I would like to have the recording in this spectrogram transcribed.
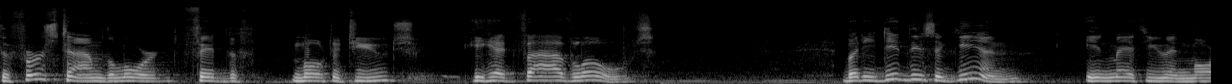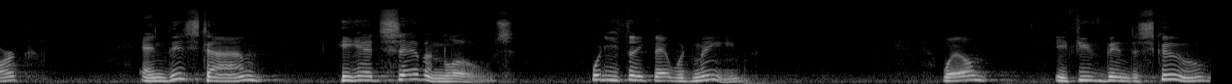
the first time the Lord fed the multitudes, he had five loaves. But he did this again in Matthew and Mark, and this time he had seven loaves. What do you think that would mean? Well, if you've been to school,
